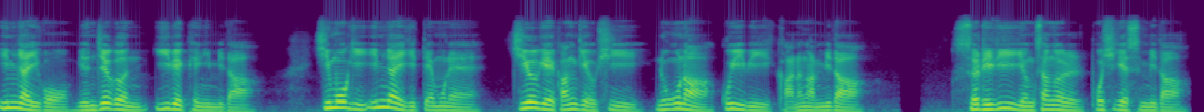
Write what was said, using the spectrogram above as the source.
임야이고 면적은 200평입니다. 지목이 임야이기 때문에 지역에 관계없이 누구나 구입이 가능합니다. 3D 영상을 보시겠습니다.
